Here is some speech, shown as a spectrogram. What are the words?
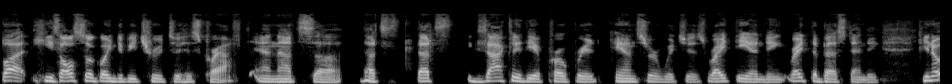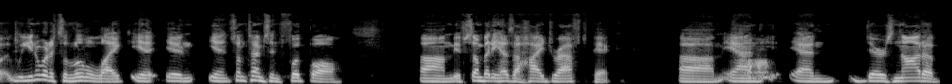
but he's also going to be true to his craft. And that's, uh, that's, that's exactly the appropriate answer, which is write the ending, write the best ending. You know, you know what it's a little like in, in, in sometimes in football. Um, if somebody has a high draft pick, um, and, uh-huh. and there's not a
